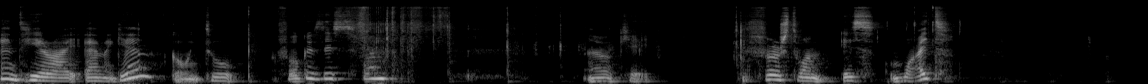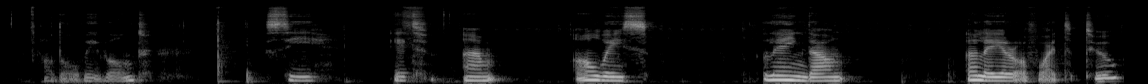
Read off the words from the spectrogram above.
And here I am again, going to focus this one. Okay, the first one is white, although we won't see it. I'm always laying down a layer of white too,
